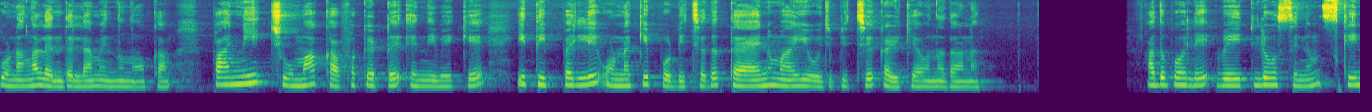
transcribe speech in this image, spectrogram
ഗുണങ്ങൾ എന്തെല്ലാം എന്ന് നോക്കാം. പനി ചുമ കഫക്കെട്ട് എന്നിവയ്ക്ക് ഈ തിപ്പല്ലി ഉണക്കി പൊടിച്ചത് തേനുമായി യോജിപ്പിച്ച് കഴിക്കാവുന്നതാണ്. അതുപോലെ വെയ്റ്റ് ലോസിനും സ്കിൻ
